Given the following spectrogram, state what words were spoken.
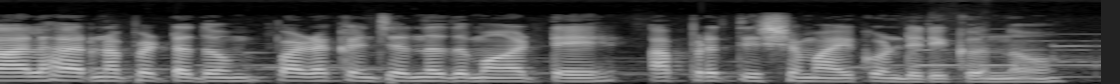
കാലഹരണപ്പെട്ടതും പഴക്കം ചെന്നതുമാകട്ടെ അപ്രത്യക്ഷമായി കൊണ്ടിരിക്കുന്നു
